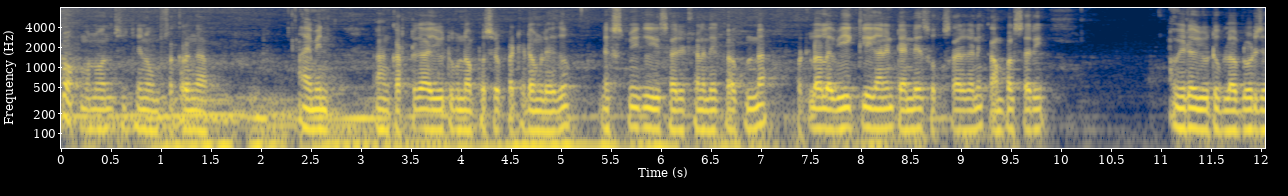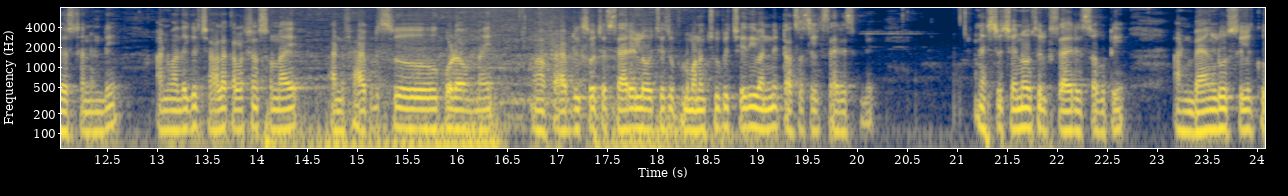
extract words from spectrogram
ఒక మన మంత్ నుంచి నేను సక్రంగా ఐ మీన్ కరెక్ట్గా యూట్యూబ్లో అప్లోడ్ పెట్టడం లేదు. నెక్స్ట్ మీకు ఈసారి ఇట్లానే కాకుండా అట్లా వీక్లీ కానీ టెన్ డేస్ ఒకసారి కానీ కంపల్సరీ వీడియో యూట్యూబ్లో అప్లోడ్ చేస్తానండి. అండ్ మన దగ్గర చాలా కలెక్షన్స్ ఉన్నాయి. అండ్ ఫ్యాబ్రిక్స్ కూడా ఉన్నాయి. ఫ్యాబ్రిక్స్ వచ్చే శారీలో వచ్చేసి ఇప్పుడు మనం చూపించేది ఇవన్నీ టస సిల్క్ శారీస్ అండి. నెక్స్ట్ చెన్నో సిల్క్ శారీస్ ఒకటి అండ్ బెంగళూరు సిల్క్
